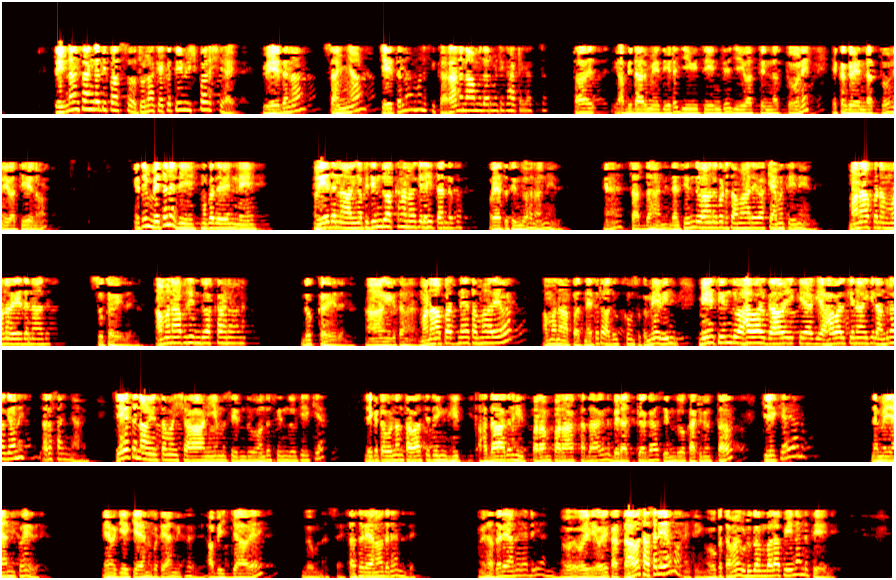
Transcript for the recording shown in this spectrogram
තින්නම් සංගති පස්සෝ තුනක් එකතු වීම ස්පර්ශයයි. වේදනා, සංඥා, චේතනා, මනසිකාරණ නාම ධර්ම ටික හටගත්තා. තව අභිධර්මයේ දිහට ජීවිතේන්ද්‍රය ජීවත් වෙන්නත් ඕනේ, එකග වෙන්නත් ඕනේ ඒවා තියෙනවා. ඉතින් මෙතනදී මොකද වෙන්නේ? වේදනාවෙන් අපි සින්දුවක් අහනවා කියලා හිතන්නකෝ. ඔයත් සින්දුව අහනව නේද? ඈ සද්ධාන්නේ. දැන් සින්දුව අහනකොට සමහර ඒවා කැමති නේද? මනාපනම් මොන වේදනාද? සුඛ වේදනා. අමනාප සින්දුවක් අහනවනේ. දුක්ඛ වේදනා. ආන් ඒක තමයි. මනාපත් නැහැ සමහර ඒවා. අමනාපත් නැහැ. ඒකට අදුක්කම සුඛ. මේ මේ සින්දු අහවල් ගාවේකයාගේ අහවල් කෙනායි කියලා අඳුරගන්නේ අර සංඥාවයි. චේතනාවෙන් තමයි ශානියම සින්දු හොඳ සින්දු කිය කිය. ඒකට ඕනනම් තවත් ඉතින් හිත හදාගෙන හිත પરම්පරාවක් හදාගෙන බෙරත් ගගා සින්දුව කටිනුත් තව කිය කිය යනවා. දැන් මේ යන්නේ කොහෙද? එහෙම කිය කිය යනකොට යන්නේ කොහෙද? අභිජ්ජාවයි ගෞණස්සයි. සසර යනවද නැද්ද? මේ සසර යන යඩේ යන්නේ. ඔය ඔය කතාව සසර යනවා. ඉතින් ඕක තමයි උඩුගම් බලා පේන්නන්න තියෙන්නේ.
